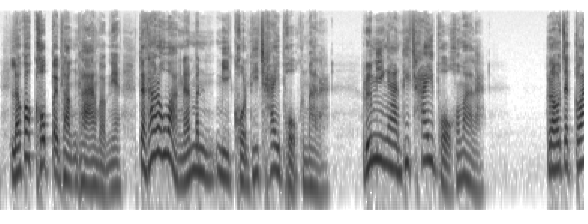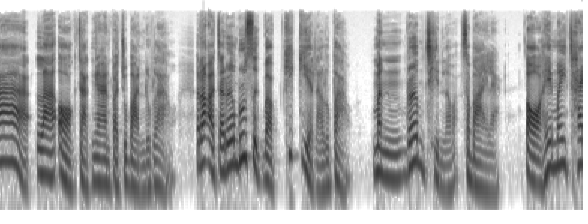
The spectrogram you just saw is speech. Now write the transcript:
ๆ แล้วก็คบไปพลางๆแบบเนี้ยแต่ถ้าระหว่างนั้นมันมีคนที่ใช่โผล่ขึ้นมาล่ะ หรือมีงานที่ใช่โผล่เข้ามาล่ะ เราจะกล้าลาออกจากงานปัจจุบันหรือเปล่า เราอาจจะเริ่มรู้สึกแบบขี้เกียจแล้วหรือเปล่า มันเริ่มชินแล้วอะสบายแล้วต่อให้ไม่ใช่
